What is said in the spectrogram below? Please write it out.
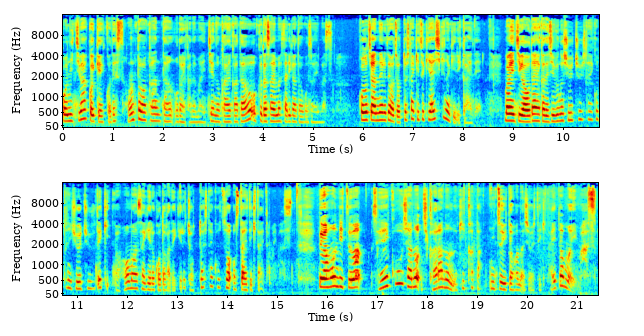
こんにちは小池子です。本当は簡単穏やかな毎日への変え方をくださいました。ありがとうございます。このチャンネルではちょっとした気づきや意識の切り替えで毎日が穏やかで自分が集中したいことに集中できパフォーマンス上げることができるちょっとしたコツをお伝えしていきたいと思います。では本日は成功者の力の抜き方についてお話をしていきたいと思います。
